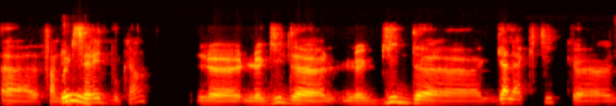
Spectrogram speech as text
enfin d'une Oui. série de bouquins, le, le guide, euh, le guide euh, galactique euh,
